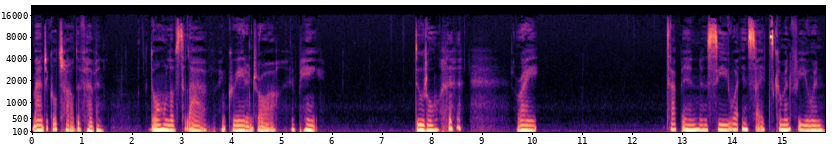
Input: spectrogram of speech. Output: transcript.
magical child of heaven, the one who loves to laugh and create and draw and paint, doodle, write, tap in and see what insights come in for you and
